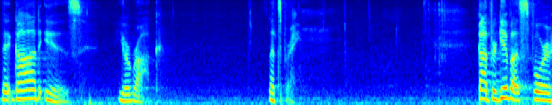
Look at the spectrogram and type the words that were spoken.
that God is your rock. Let's pray. God, forgive us for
